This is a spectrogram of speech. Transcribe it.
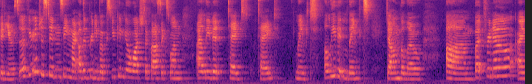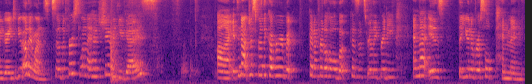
video. So if you're interested in seeing my other pretty books, you can go watch the classics one. I'll leave it tagged, tagged, linked. I'll leave it linked down below. Um, but for now, I'm going to do other ones. So the first one I have to share with you guys, uh, it's not just for the cover, but kind of for the whole book because it's really pretty and that is the Universal Penman.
